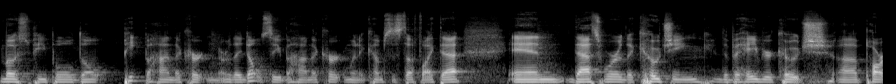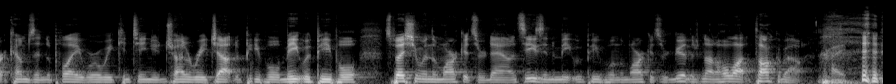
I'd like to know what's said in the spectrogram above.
most people don't peek behind the curtain or they don't see behind the curtain when it comes to stuff like that. And that's where the coaching, the behavior coach uh, part comes into play, where we continue to try to reach out to people, meet with people, especially when the markets are down. It's easy to meet with people when the markets are good. There's not a whole lot to talk about. Right.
